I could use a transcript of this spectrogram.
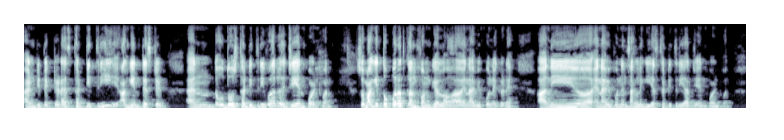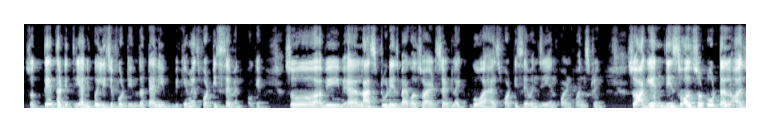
and detected as 33 again tested and those 33 were jn.1 so मागीर तो परत कन्फर्म केलो एन आय बी पुणेकडे आणि आनी एन आय व्ही पुणेन सांगलें की yes thirty three are J N point one. So ते थर्टी थ्री आनी पयलींचे fourteen the tally became as forty seven okay so अभी last two days back also I said like Goa has forty seven J N point one strain so again this also total is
